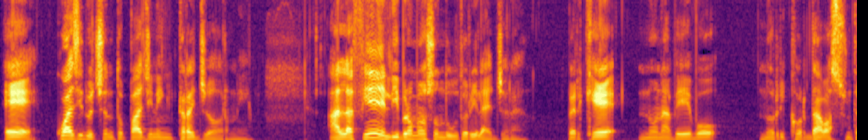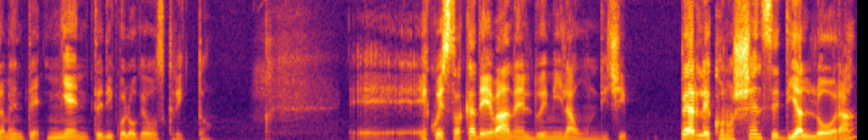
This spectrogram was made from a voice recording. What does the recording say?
e quasi 200 pagine in 3 giorni. Alla fine del libro me lo sono dovuto rileggere perché non avevo, non ricordavo assolutamente niente di quello che avevo scritto. E, questo accadeva nel 2011 per le conoscenze di allora,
